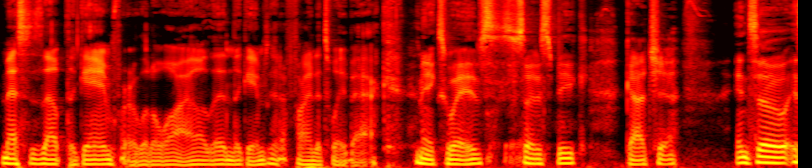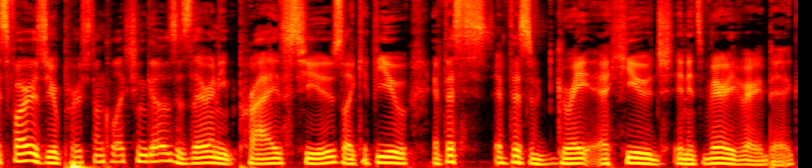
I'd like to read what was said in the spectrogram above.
messes up the game for a little while. Then the game's going to find its way back. Makes waves, so to speak. Gotcha. And so as far as your personal collection goes, is there any prize to use? Like if you if this if this is great a huge and it's very, very big,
